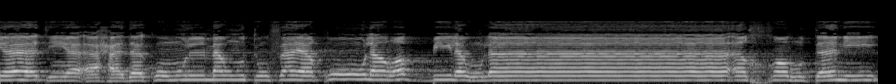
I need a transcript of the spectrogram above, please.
ياتي احدكم الموت فيقول رب لولا اخرتني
